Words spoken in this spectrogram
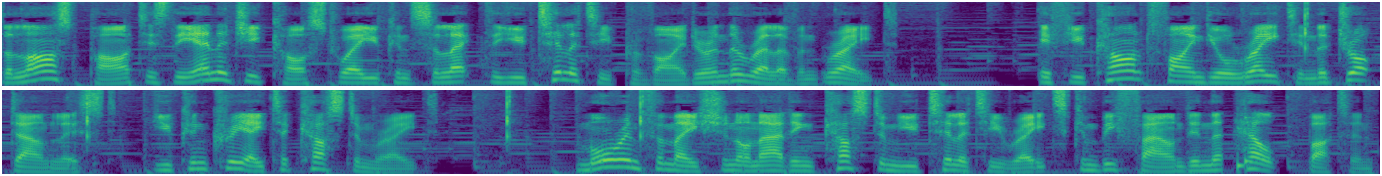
The last part is the energy cost where you can select the utility provider and the relevant rate. If you can't find your rate in the drop-down list, you can create a custom rate. More information on adding custom utility rates can be found in the Help button.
